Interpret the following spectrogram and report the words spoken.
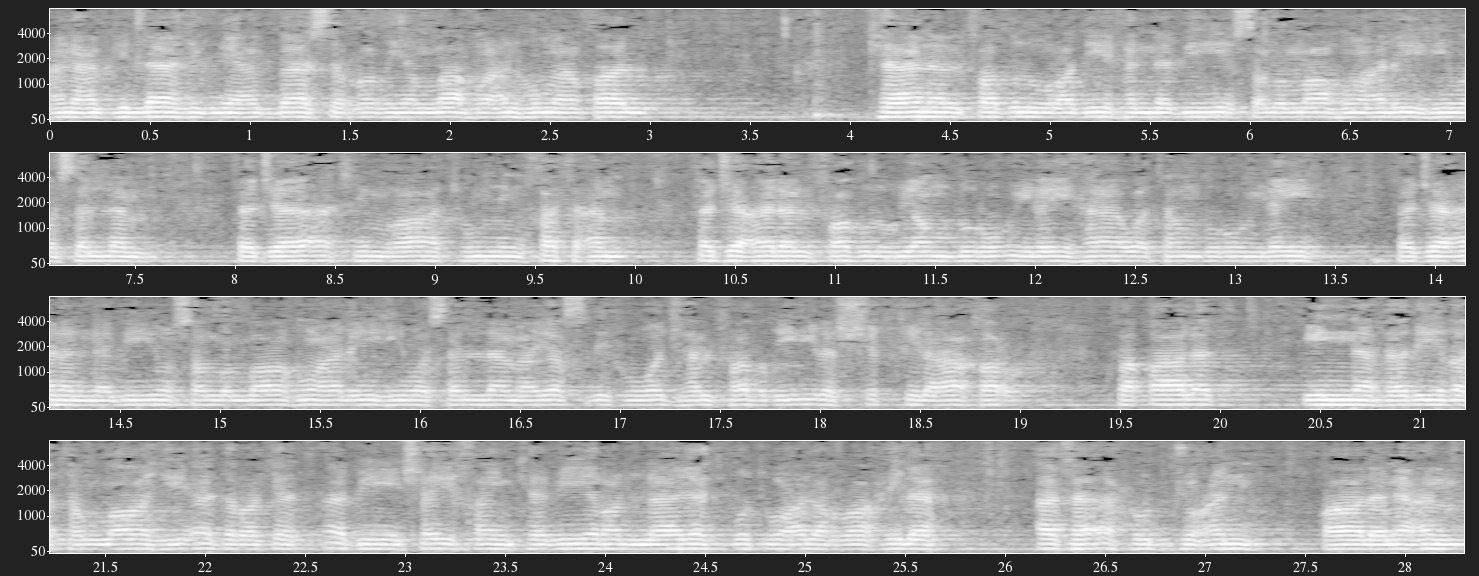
عن عبد الله بن عباس رضي الله عنهما قال كان الفضل رديف النبي صلى الله عليه وسلم فجاءت امرأة من خثعم فجعل الفضل ينظر إليها وتنظر إليه فجعل النبي صلى الله عليه وسلم يصرف وجه الفضل إلى الشق الآخر فقالت إن فريضة الله أدركت أبي شيخا كبيرا لا يثبت على الراحلة أفأحج عنه؟ قال نعم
